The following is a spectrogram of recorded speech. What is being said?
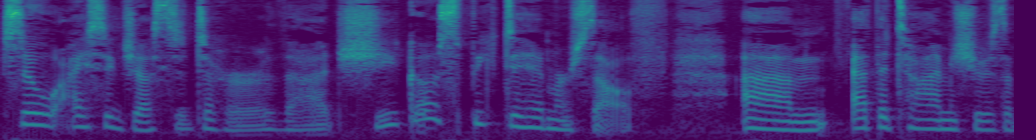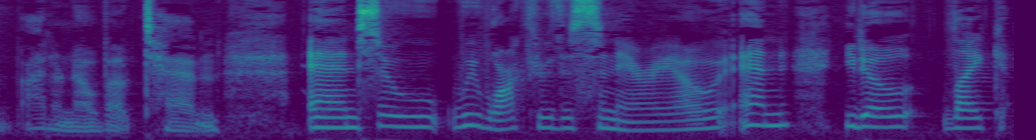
So I suggested to her that she go speak to him herself. Um, at the time, she was, I don't know, about 10. And so we walked through the scenario and, you know, like,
